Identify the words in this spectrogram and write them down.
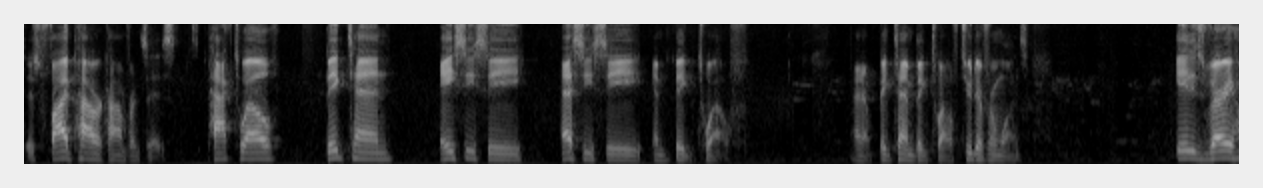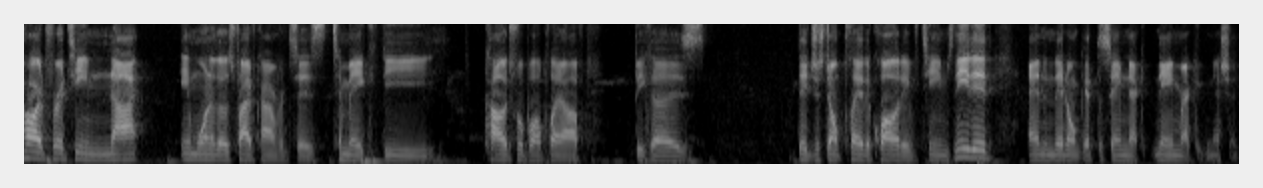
there's five power conferences: Pac-12, Big Ten, ACC, SEC, and Big 12. I know Big 10, Big 12, two different ones. It is very hard for a team not in one of those five conferences to make the college football playoff because they just don't play the quality of teams needed and they don't get the same name recognition.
